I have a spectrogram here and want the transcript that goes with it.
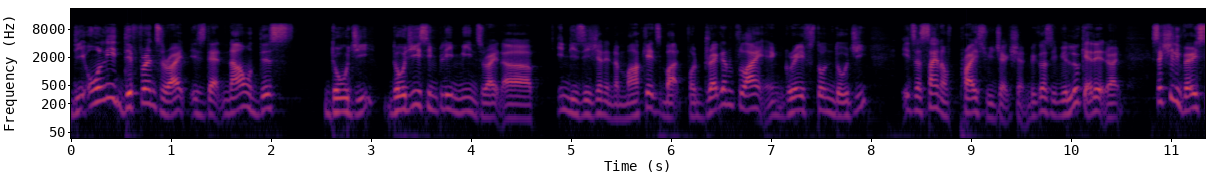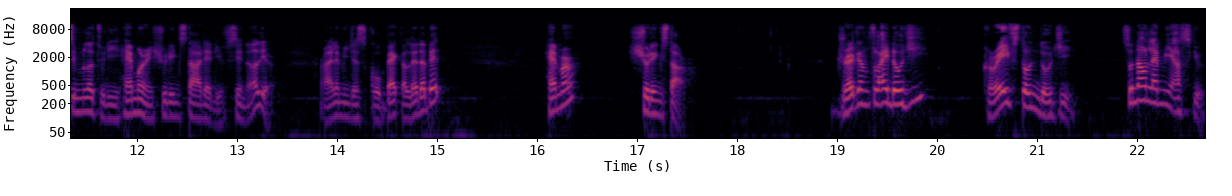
The only difference, right, is that now this doji, doji simply means, right, uh, indecision in the markets, but for Dragonfly and Gravestone doji, it's a sign of price rejection. Because if you look at it, right, it's actually very similar to the hammer and shooting star that you've seen earlier. Right, let me just go back a little bit. Hammer, shooting star. Dragonfly doji, Gravestone doji. So now let me ask you,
